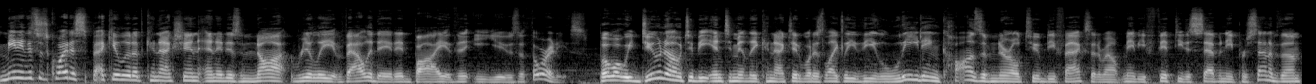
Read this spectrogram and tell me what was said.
meaning this is quite a speculative connection and it is not really validated by the EU's authorities. But what we do know to be intimately connected, what is likely the leading cause of neural tube defects at about maybe 50 to 70% of them,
